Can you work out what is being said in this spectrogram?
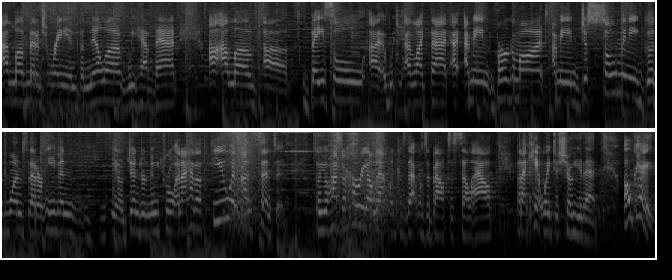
I love Mediterranean vanilla. We have that. Uh, I love uh, basil. I, I, like that. I, I, mean, bergamot. I mean, just so many good ones that are even, you know, gender neutral. And I have a few and unscented. So you'll have to hurry on that one because that one's about to sell out. But I can't wait to show you that. Okay,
